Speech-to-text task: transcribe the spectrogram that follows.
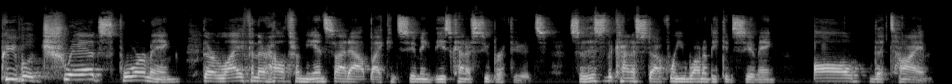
People transforming their life and their health from the inside out by consuming these kind of superfoods. So, this is the kind of stuff we want to be consuming all the time.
